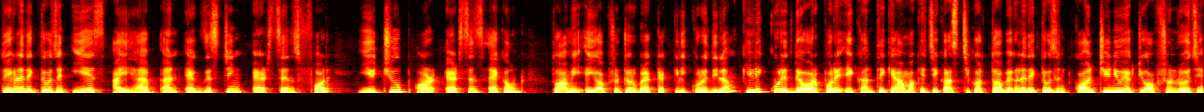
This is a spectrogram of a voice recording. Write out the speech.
তো এখানে দেখতে পাচ্ছেন yes I have an existing AdSense for YouTube or AdSense account তো আমি এই অপশনটার উপর একটা ক্লিক করে দিলাম। ক্লিক করে দেওয়ার পরে এখান থেকে আমাকে যে কাজটি করতে হবে, এখানে দেখতে পাচ্ছেন কন্টিনিউ একটি অপশন রয়েছে।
